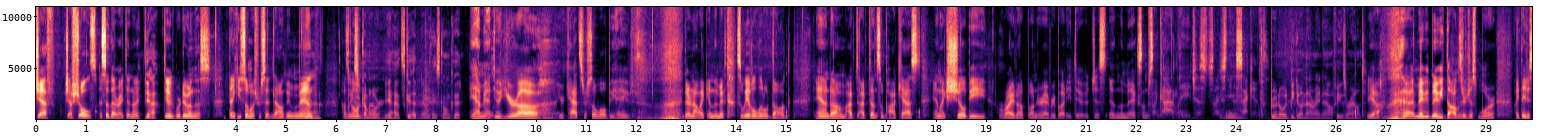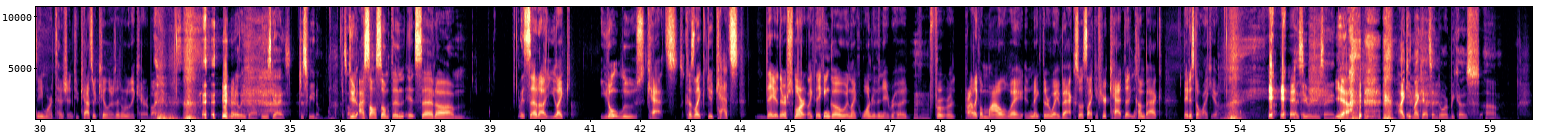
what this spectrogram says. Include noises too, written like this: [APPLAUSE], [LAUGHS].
Jeff, Jeff Shulze. I said that right, didn't I? Yeah. Dude, we're doing this. Thank you so much for sitting down with me, man. Yeah. How's it Thanks going? for coming over. Yeah, it's good. Everything's going good. Yeah, man, dude, your uh, your cats are so well behaved. [LAUGHS] They're not like in the mix. So we have a little dog, and um, I've I've done some podcasts, and like she'll be right up under everybody, dude, just in the mix. I'm just like, golly, just I just need a Mhm. second. Bruno would be doing that right now if he was around. Yeah, [LAUGHS] maybe maybe dogs are just more like they just need more attention. Dude, cats are killers. They don't really care about you. [LAUGHS] you really don't. These guys, just feed them. Dude, I saw something. It said, um, it said, uh, you like, you don't lose cats, cause like, dude, cats, they they're smart. Like they can go and like wander the neighborhood Mm-hmm. for uh, probably like a mile away and make their way back. So it's like if your cat doesn't come back, they just don't like you. I [LAUGHS] see what you're saying. Yeah. I keep my cats indoor because, um,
